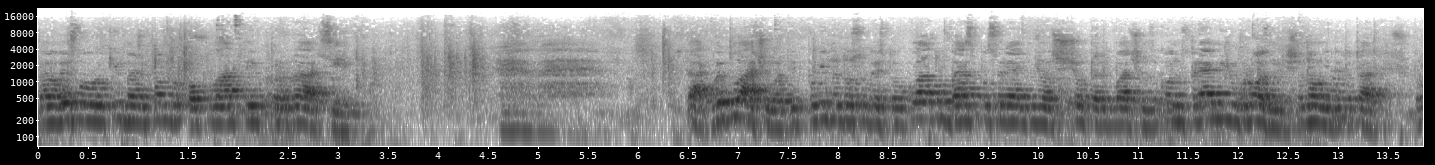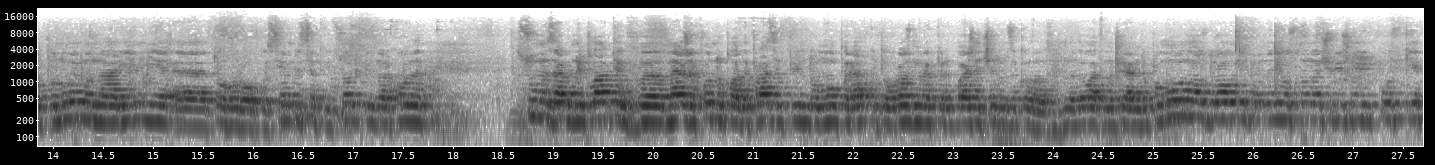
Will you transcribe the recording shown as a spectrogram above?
та вислову років в фонду оплати праці. Так, виплачувати відповідно до особистого вкладу безпосередньо, що передбачено законом, премію в розмірі, шановні депутати, пропонуємо на рівні е, того року 70% нарахованих суми заробітної плати в межах фонду плати праці відповідно до умов порядку та в розмірах передбачених чинним законом. Надавати матеріальну допомогу на оздоровлення, передання основної щорічної відпустки,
